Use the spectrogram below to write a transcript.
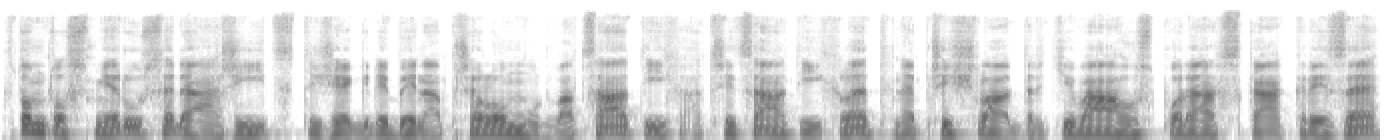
V tomto směru se dá říct, že kdyby na přelomu 20. a 30. let nepřišla drtivá hospodářská krize,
